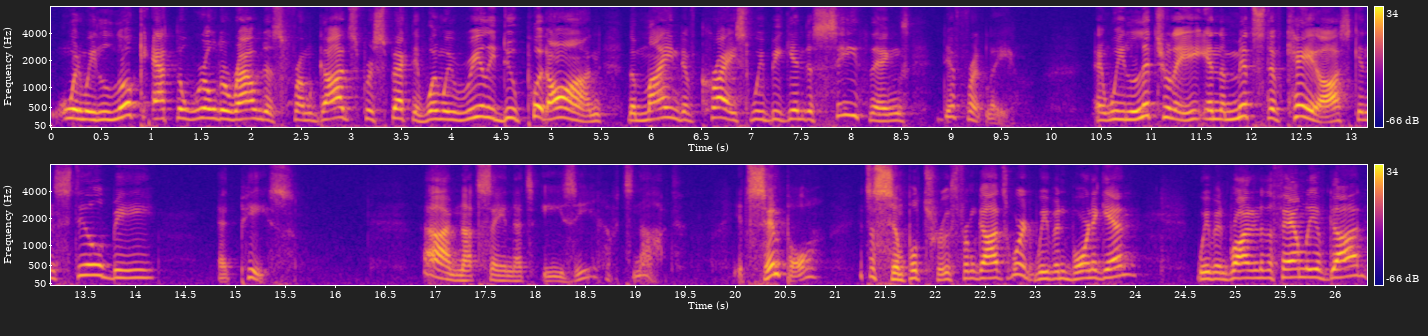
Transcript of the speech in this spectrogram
when we look at the world around us from God's perspective, when we really do put on the mind of Christ, we begin to see things differently. And we literally, in the midst of chaos, can still be at peace. Ah, I'm not saying that's easy. It's not. It's simple. It's a simple truth from God's Word. We've been born again. We've been brought into the family of God.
